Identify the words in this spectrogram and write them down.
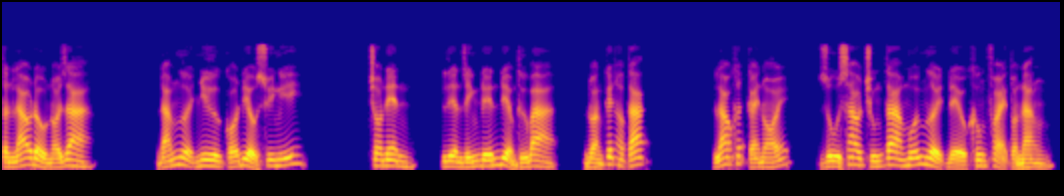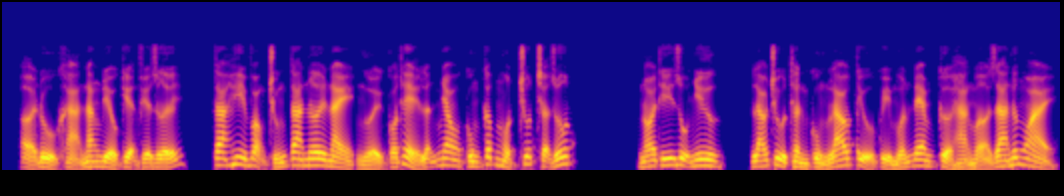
Tần Lão Đầu nói ra, đám người như có điều suy nghĩ. Cho nên, liền dính đến điểm thứ ba, đoàn kết hợp tác. Lão Khất Cái nói, dù sao chúng ta mỗi người đều không phải toàn năng, ở đủ khả năng điều kiện phía dưới, ta hy vọng chúng ta nơi này người có thể lẫn nhau cung cấp một chút trợ giúp. Nói thí dụ như, lão chủ thần cùng lão tiểu quỷ muốn đem cửa hàng mở ra nước ngoài,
